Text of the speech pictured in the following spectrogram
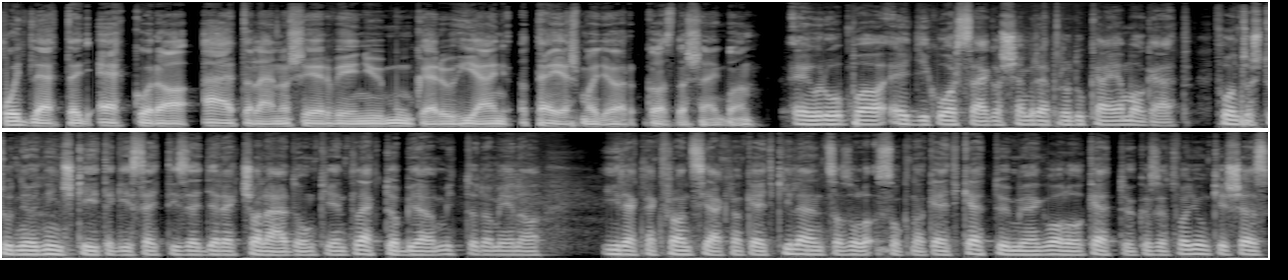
hogy lett egy ekkora általános érvényű munkaerőhiány a teljes magyar gazdaságban. Európa egyik országa sem reprodukálja magát. Fontos tudni, hogy nincs 2,1 gyerek családonként. Legtöbbje, mit tudom én, a íreknek, franciáknak 1,9, az olaszoknak 1,2, mi meg valahol kettő között vagyunk, és ez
